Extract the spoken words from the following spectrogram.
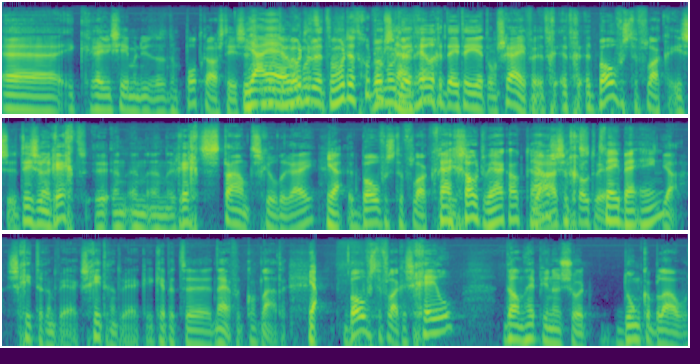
Eh, ik realiseer me nu dat het een podcast is. Dus ja, we, ja, moeten, we, moeten het, we moeten het goed we moeten het heel gedetailleerd omschrijven. Het, het, het bovenste vlak is, het is een, recht, eh, een, een, een rechtstaand schilderij. Ja. Het bovenste vlak Vrij is, groot werk ook trouwens. Ja, is een groot werk. Twee bij één. Ja, schitterend werk, schitterend werk. Ik heb het, eh nou ja, komt later. Ja. Bovenste vlak is geel. Dan heb je een soort donkerblauw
